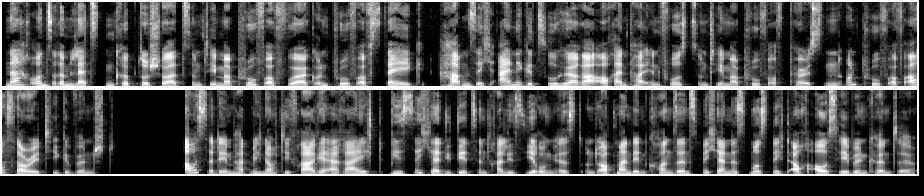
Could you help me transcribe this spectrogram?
Nach unserem letzten Krypto-Short zum Thema Proof of Work und Proof of Stake haben sich einige Zuhörer auch ein paar Infos zum Thema Proof of Person und Proof of Authority gewünscht. Außerdem hat mich noch die Frage erreicht, wie sicher die Dezentralisierung ist und ob man den Konsensmechanismus nicht auch aushebeln könnte.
